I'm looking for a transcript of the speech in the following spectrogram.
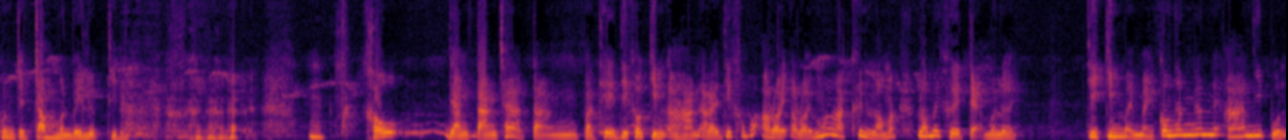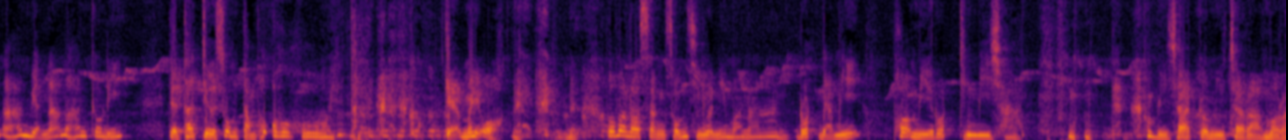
คุณจะจำมันไว้ลึกทีเดียวเขา อย่างต่างชาติต่างประเทศที่เขากินอาหารอะไรที่เขาว่าอร่อยอร่อยมากขึ้นเรามาเราไม่เคยแตะมาเลย ที่กินใหม่ ๆ ก็งั้นๆในอาหารญี่ปุ่นอาหารเวียดนามอาหารเกาหลีแต่ถ้าเจอส้มตำเขาโอ้โหแกะไม่ออกเลยเพราะว่าเราสั่งสมสิ่งเหล่านี้มานานรสแบบนี้ เพราะมีรสจึงมีชาติ มีชาติก็มีชรามร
